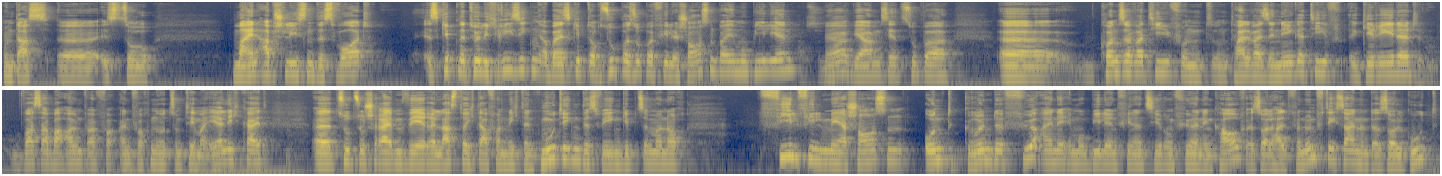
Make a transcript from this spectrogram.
Und das äh, ist so mein abschließendes Wort. Es gibt natürlich Risiken, aber es gibt auch super, super viele Chancen bei Immobilien. Ja, wir haben es jetzt super äh, konservativ und, und teilweise negativ geredet, was aber einfach, einfach nur zum Thema Ehrlichkeit äh, zuzuschreiben wäre. Lasst euch davon nicht entmutigen, deswegen gibt es immer noch viel, viel mehr Chancen und Gründe für eine Immobilienfinanzierung, für einen Kauf. Er soll halt vernünftig sein und er soll gut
